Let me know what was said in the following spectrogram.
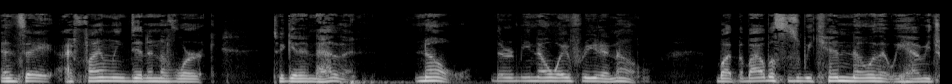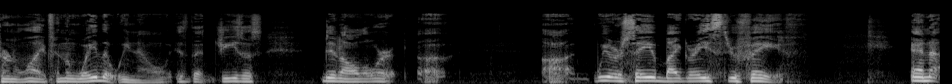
and say, "I finally did enough work to get into heaven." No, there would be no way for you to know. But the Bible says we can know that we have eternal life, and the way that we know is that Jesus did all the work. Uh, uh, we were saved by grace through faith. And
